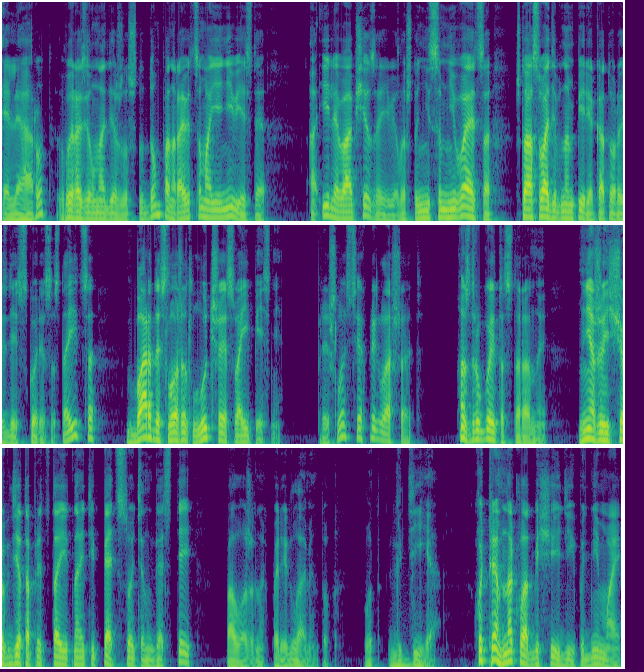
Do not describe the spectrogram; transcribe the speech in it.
Элеород выразил надежду, что дом понравится моей невесте, а Иля вообще заявила, что не сомневается, что о свадебном пире, который здесь вскоре состоится, барды сложат лучшие свои песни. Пришлось всех приглашать. А с другой-то стороны, мне же еще где-то предстоит найти пять сотен гостей, положенных по регламенту. Вот где? Хоть прям на кладбище иди и поднимай.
